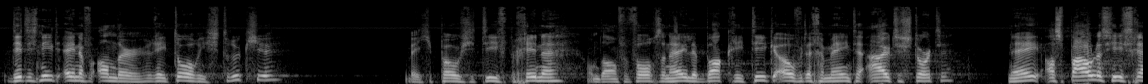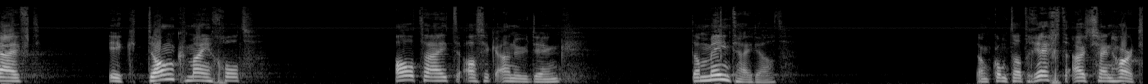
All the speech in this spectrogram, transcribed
Dit is niet een of ander retorisch trucje. Een beetje positief beginnen, om dan vervolgens een hele bak kritiek over de gemeente uit te storten. Nee, als Paulus hier schrijft: Ik dank mijn God altijd als ik aan u denk, dan meent hij dat. Dan komt dat recht uit zijn hart.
